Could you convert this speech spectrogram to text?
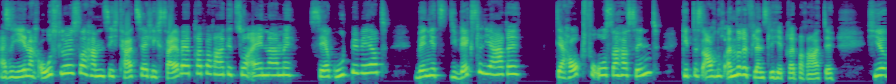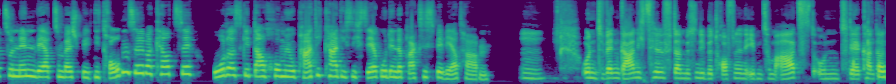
Also je nach Auslöser haben sich tatsächlich Salbeipräparate zur Einnahme sehr gut bewährt. Wenn jetzt die Wechseljahre der Hauptverursacher sind, gibt es auch noch andere pflanzliche Präparate. Hier zu nennen wäre zum Beispiel die Traubensilberkerze oder es gibt auch Homöopathika, die sich sehr gut in der Praxis bewährt haben. Mhm. Und wenn gar nichts hilft, dann müssen die Betroffenen eben zum Arzt und der kann dann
